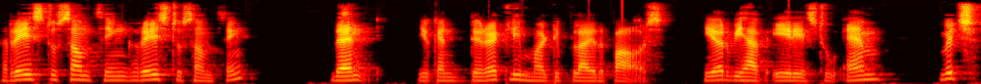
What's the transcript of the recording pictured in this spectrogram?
raised to something raised to something then you can directly multiply the powers. Here we have a raised to m which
